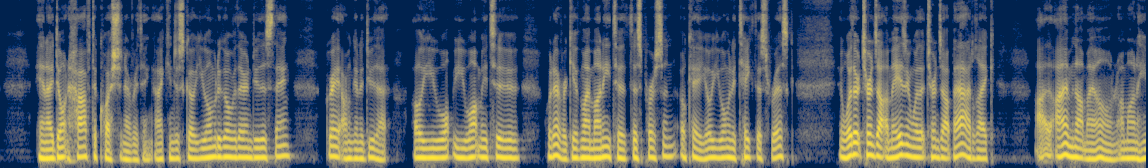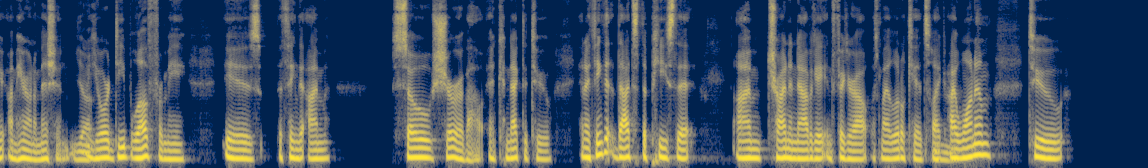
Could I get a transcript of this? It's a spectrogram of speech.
and I don't have to question everything. I can just go, you want me to go over there and do this thing? Great. I'm going to do that. Oh, you want, you want me to whatever, give my money to this person? Okay. Yo, you want me to take this risk? And whether it turns out amazing, whether it turns out bad, like I, I am not my own. I'm on here. I'm here on a mission. Yeah. Your deep love for me is the thing that I'm so sure about and connected to. And I think that that's the piece that I'm trying to navigate and figure out with my little kids. Like Mhm. I want them to,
